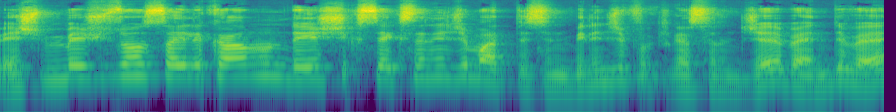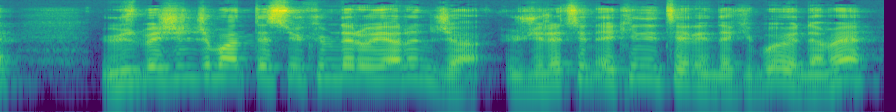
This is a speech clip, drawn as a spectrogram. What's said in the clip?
5510 sayılı kanunun değişik 80. maddesinin 1. fıkrasının C bendi ve 105. maddesi hükümleri uyarınca ücretin eki niteliğindeki bu ödeme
